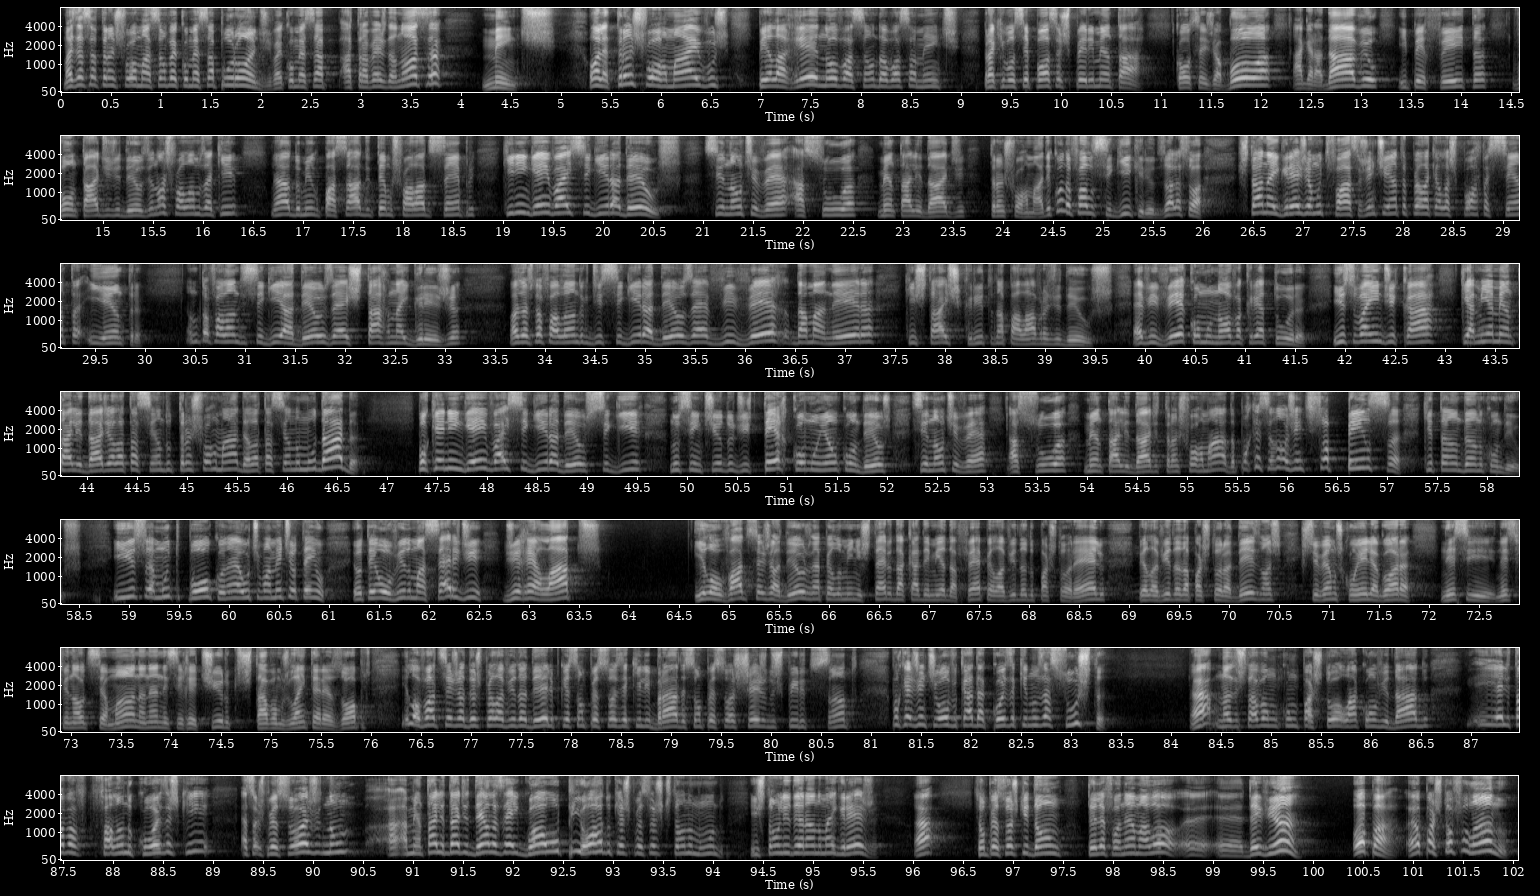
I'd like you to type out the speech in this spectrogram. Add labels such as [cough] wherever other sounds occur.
Mas essa transformação vai começar por onde? Vai começar através da nossa mente. Olha, transformai-vos pela renovação da vossa mente, para que você possa experimentar qual seja a boa, agradável e perfeita vontade de Deus. E nós falamos aqui, né, domingo passado, e temos falado sempre, que ninguém vai seguir a Deus se não tiver a sua mentalidade transformada. E quando eu falo seguir, queridos, olha só, estar na igreja é muito fácil, a gente entra pelas portas, senta e entra. Eu não estou falando de seguir a Deus é estar na igreja, mas eu estou falando de seguir a Deus é viver da maneira que está escrito na palavra de Deus. É viver como nova criatura. Isso vai indicar que a minha mentalidade ela está sendo transformada, ela está sendo mudada. Porque ninguém vai seguir a Deus, seguir no sentido de ter comunhão com Deus, se não tiver a sua mentalidade transformada. Porque senão a gente só pensa que está andando com Deus. E isso é muito pouco, né? Ultimamente eu tenho, eu tenho ouvido uma série de, de relatos e louvado seja Deus né, pelo ministério da Academia da Fé, pela vida do pastor Hélio, pela vida da pastora Deise. Nós estivemos com ele agora nesse, nesse final de semana, né, nesse retiro que estávamos lá em Teresópolis. E louvado seja Deus pela vida dele, porque são pessoas equilibradas, são pessoas cheias do Espírito Santo, porque a gente ouve cada coisa que nos assusta. É? Nós estávamos com um pastor lá convidado e ele estava falando coisas que essas pessoas não. A, mentalidade delas é igual ou pior do que as pessoas que estão no mundo. Estão liderando uma igreja. Tá? São pessoas que dão telefonema, alô, é, é, Devian? Opa, é o pastor fulano.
